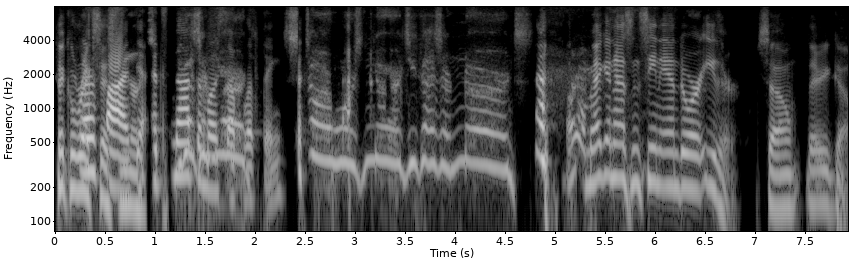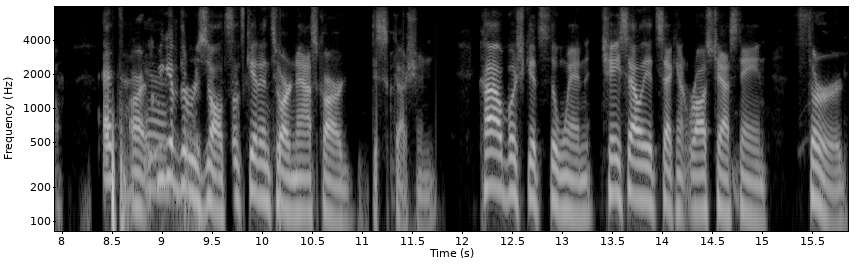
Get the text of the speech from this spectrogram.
Pickle Or Rick says five. Yeah, it's not the most nerds. uplifting. Star Wars nerds. You guys are nerds. oh, Megan hasn't seen Andor either. So there you go. It's, All right, let me give the results. Let's get into our NASCAR discussion. Kyle Busch gets the win. Chase Elliott second. Ross Chastain third.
